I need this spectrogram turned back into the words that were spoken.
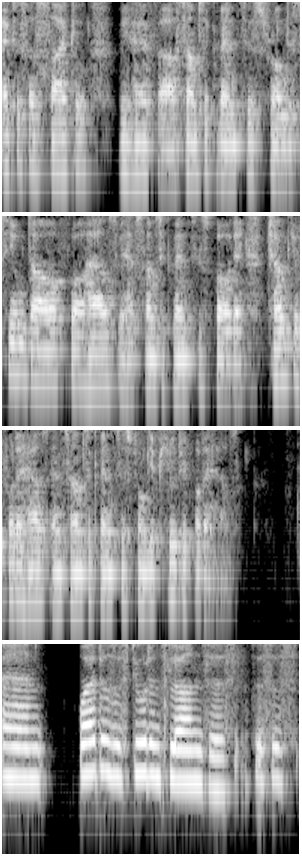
exercise cycle. We have uh, some sequences from the Siu Nim Tao for health. We have some sequences for the Chum Kiu for the health and some sequences from the Biu Tze for the health. And where do the students learn this? This is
